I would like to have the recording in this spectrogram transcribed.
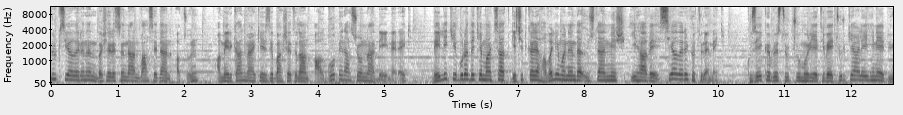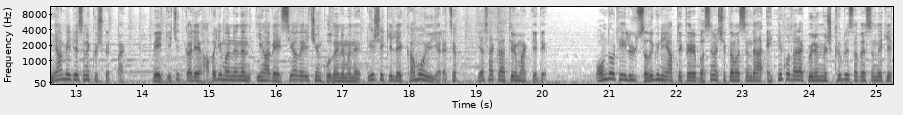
Türk siyalarının başarısından bahseden Atun, Amerikan merkezli başlatılan algı operasyonuna değinerek, belli ki buradaki maksat Geçitkale Havalimanı'nda üstlenmiş İHA ve siyaları kötülemek, Kuzey Kıbrıs Türk Cumhuriyeti ve Türkiye aleyhine dünya medyasını kışkırtmak ve Geçitkale Havalimanı'nın İHA ve siyalar için kullanımını bir şekilde kamuoyu yaratıp yasaklattırmak dedi. 14 Eylül Salı günü yaptıkları basın açıklamasında etnik olarak bölünmüş Kıbrıs adasındaki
